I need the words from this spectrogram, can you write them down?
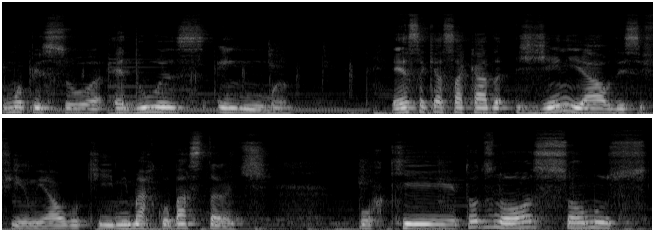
uma pessoa é duas em uma. Essa que é a sacada genial desse filme, algo que me marcou bastante, porque todos nós somos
